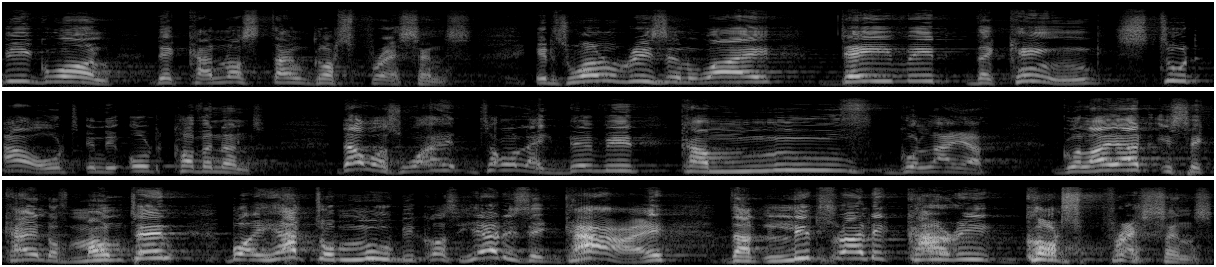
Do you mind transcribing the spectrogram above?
big one, they cannot stand God's presence. It's one reason why David the king stood out in the old covenant. That was why someone like David can move Goliath. Goliath is a kind of mountain, but he had to move because here is a guy that literally carried God's presence.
